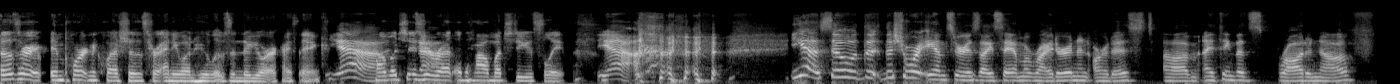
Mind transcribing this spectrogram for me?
Those are important questions for anyone who lives in New York, I think. Yeah. How much is yeah. your rent and how much do you sleep? Yeah. yeah, so the, the short answer is I say I'm a writer and an artist. Um, I think that's broad enough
